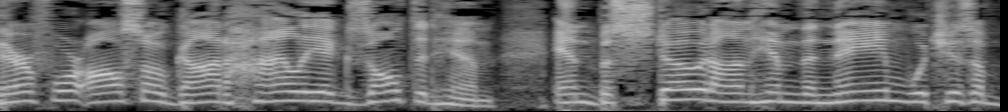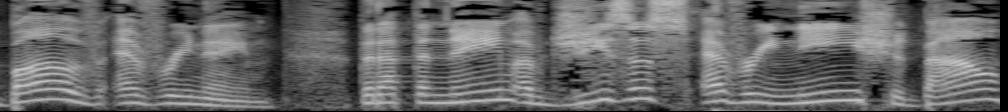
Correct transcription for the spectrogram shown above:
Therefore also God highly exalted him and bestowed on him the name which is above every name, that at the name of Jesus every knee should bow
